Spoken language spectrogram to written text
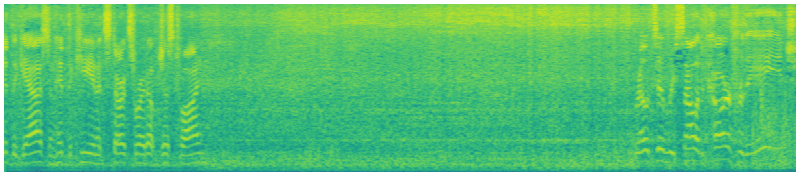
hit the gas and hit the key and it starts right up just fine. Relatively solid car for the age.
